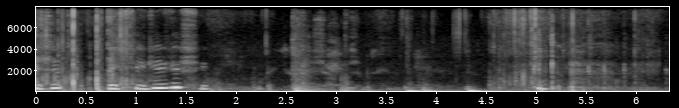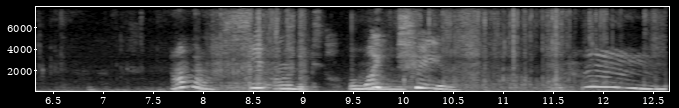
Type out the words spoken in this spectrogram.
Is it? I should you see? I'm gonna a white chair. Hmm.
